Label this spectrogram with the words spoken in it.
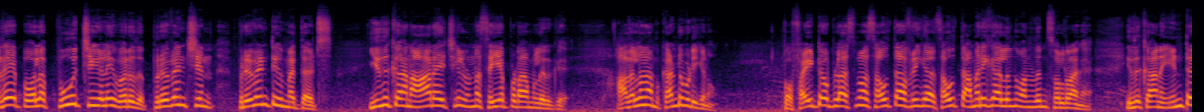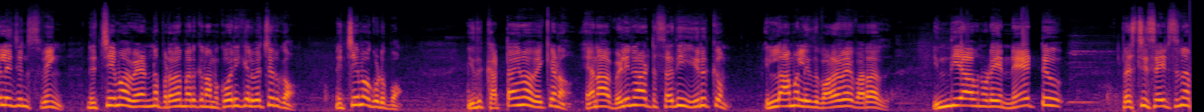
அதே போல் பூச்சிகளை வருது. ப்ரிவென்ஷன் ப்ரிவென்டிவ் மெத்தட்ஸ் இதுக்கான ஆராய்ச்சிகள் இன்னும் செய்யப்படாமல் இருக்குது அதெல்லாம் நம்ம கண்டுபிடிக்கணும். இப்போ ஃபைட்டோ பிளாஸ்மா சவுத் ஆஃப்ரிக்கா சவுத் அமெரிக்காலேருந்து வந்ததுன்னு சொல்கிறாங்க இதுக்கான இன்டெலிஜென்ஸ் விங் நிச்சயமாக வேணும்னு பிரதமருக்கு நம்ம கோரிக்கையில் வச்சுருக்கோம். நிச்சயமாக கொடுப்போம். இது கட்டாயமாக வைக்கணும். ஏன்னா வெளிநாட்டு சதி இருக்கும். இல்லாமல் இது வரவே வராது. இந்தியாவினுடைய நேட்டிவ் பெஸ்டிசைட்ஸ்னு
